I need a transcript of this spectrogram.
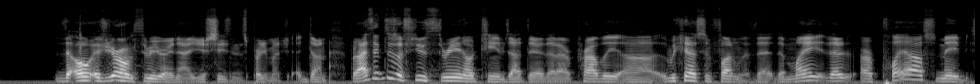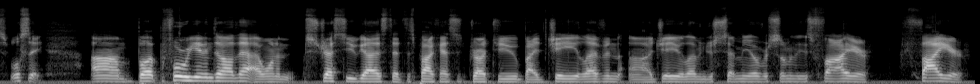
the oh, if you're on three right now, your season is pretty much done. But I think there's a few three and zero teams out there that are probably uh, we could have some fun with that that might that are playoffs maybes. We'll see. Um, but before we get into all that, I want to stress to you guys that this podcast is brought to you by J11. Uh, J11 just sent me over some of these fire, fire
